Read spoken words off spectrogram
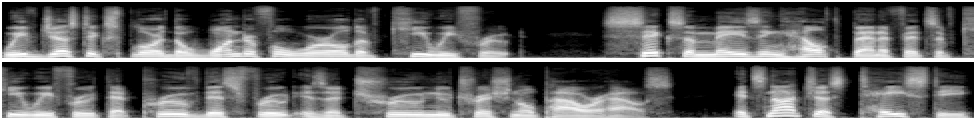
We've just explored the wonderful world of kiwi fruit. Six amazing health benefits of kiwi fruit that prove this fruit is a true nutritional powerhouse. It's not just tasty,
